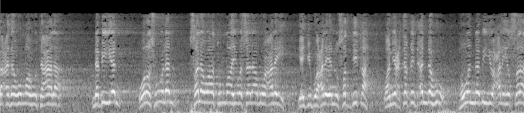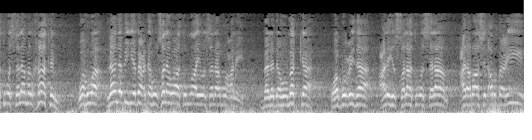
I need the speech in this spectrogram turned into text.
بعثه الله تعالى نبيا ورسولا صلوات الله وسلامه عليه. يجب عليه أن يصدقه وأن يعتقد أنه هو النبي عليه الصلاة والسلام الخاتم. وهو لا نبي بعده صلوات الله وسلامه عليه. بلده مكة وبعث عليه الصلاة والسلام على رأس الأربعين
